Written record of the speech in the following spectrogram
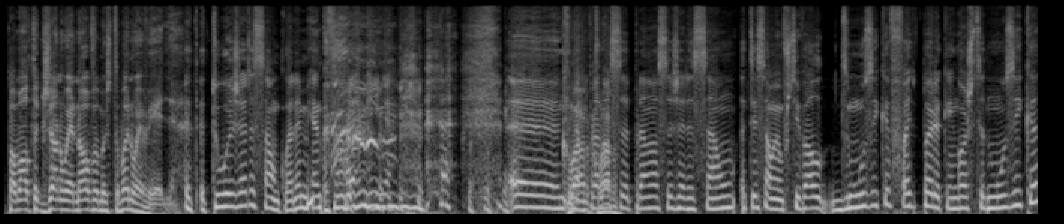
para a malta que já não é nova, mas também não é velha. A, a tua geração, claramente, não é a minha. Uh, não, Claro, para, claro. A nossa, para a nossa geração, atenção, é um festival de música feito para quem gosta de música,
